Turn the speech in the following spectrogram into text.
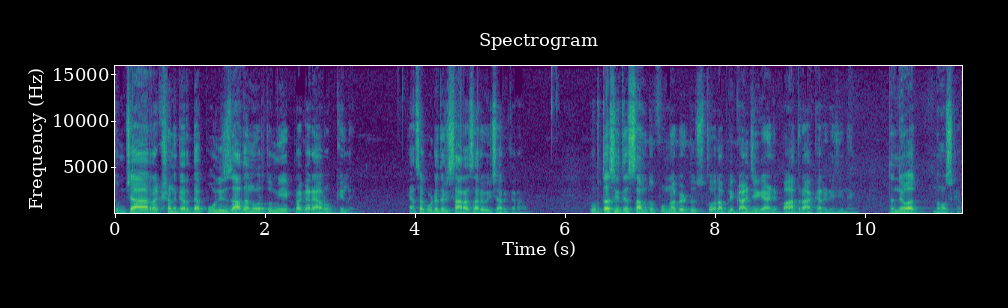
तुमच्या रक्षणकर्त्या पोलीस दादांवर तुम्ही एक प्रकारे आरोप केला आहे याचा कुठेतरी सारासार विचार करावा तुर्तास इथेच थांबतो. पुन्हा भेटूच तोवर आपली काळजी घ्या आणि पाहत राहा नाही धन्यवाद. नमस्कार.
